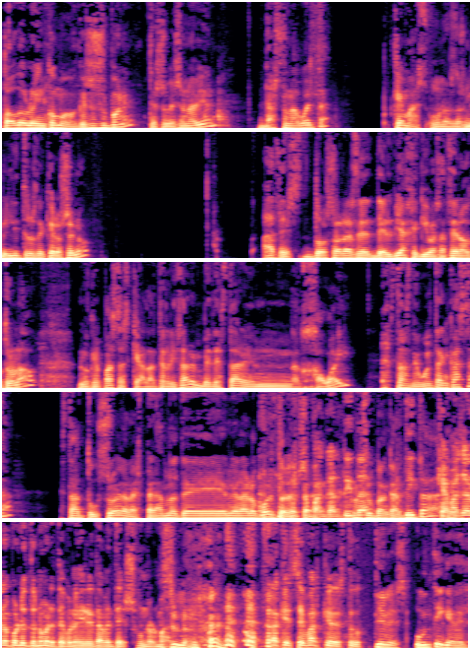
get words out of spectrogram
todo lo incómodo que eso supone, te subes a un avión, das una vuelta, quemas unos 2.000 litros de queroseno, haces dos horas de- del viaje que ibas a hacer a otro lado, lo que pasa es que al aterrizar, en vez de estar en Hawái, estás de vuelta en casa, está tu suegra esperándote en el aeropuerto. Con su pancartita. Con su pancartita. Que además ya no pone tu nombre, te pone directamente su normal. Para que sepas que eres tú. Tienes un ticket de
